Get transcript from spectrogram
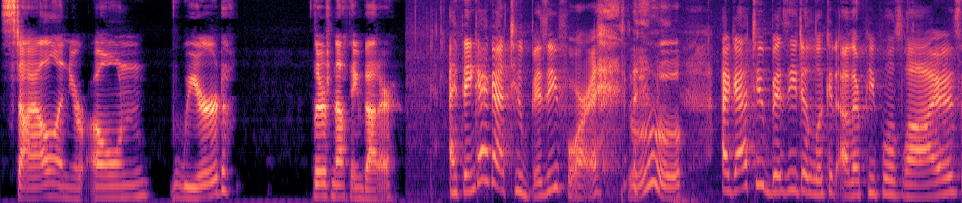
style and your own weird there's nothing better i think i got too busy for it ooh I got too busy to look at other people's lives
